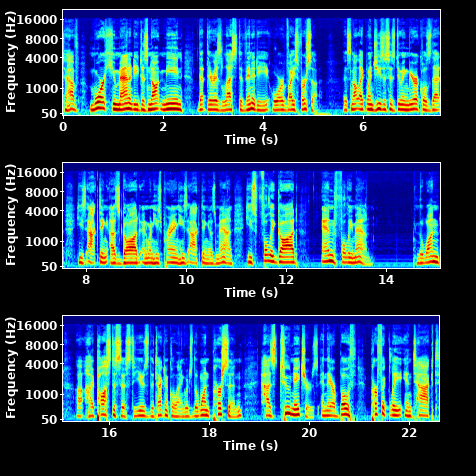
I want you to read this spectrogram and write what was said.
To have more humanity does not mean that there is less divinity or vice versa. It's not like when Jesus is doing miracles that he's acting as God and when he's praying, he's acting as man. He's fully God and fully man. The one uh, hypostasis, to use the technical language, the one person has two natures, and they are both perfectly intact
